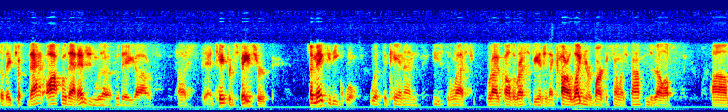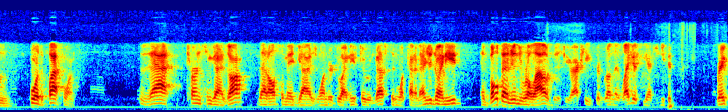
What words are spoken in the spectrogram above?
so they took that off of that engine with a with a, uh, uh, tapered spacer to make it equal with the K&N East and West, what I call the recipe engine that Carl Wegner of Markestown, Wisconsin developed um, for the platform. That turned some guys off. That also made guys wonder, do I need to invest in what kind of engine do I need? And both engines were allowed this year. Actually, you could run the legacy engine. You could break,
